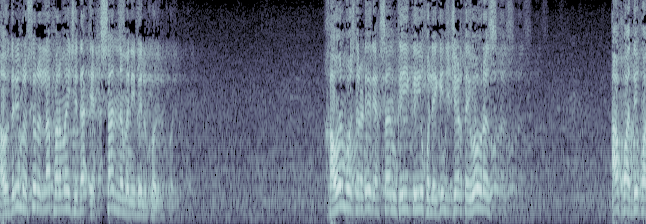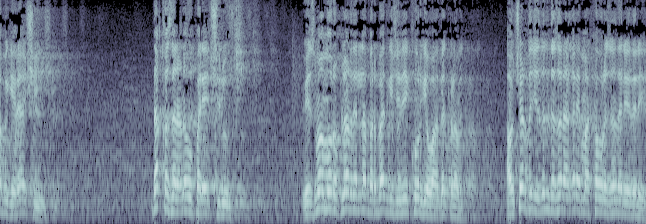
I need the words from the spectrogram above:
او دریم رسول الله فرمایي چې دا احسان نه مني بالکل خاون به سره ډېر احسان کوي کوي خو لیکن چې چرته یو ورځ اخو دې خو به ګرا شي د قزنانو پرې شروع کی وېزما مور خپل د الله برباد کې چې دې کور کې واده کړم او چرته چې دلته زرا غره ما کور زنده لیدلې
